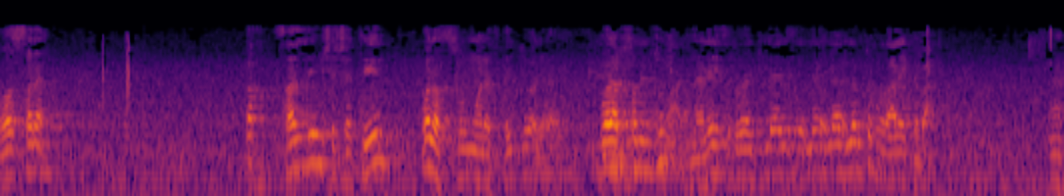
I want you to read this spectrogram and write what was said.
والصلاة فقط. صلي وششتين ولا تصوم ولا تحج ولا ولا تصلي الجمعة. لأنها ليست لا لا لا لم تفرض عليك بعد. ها.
